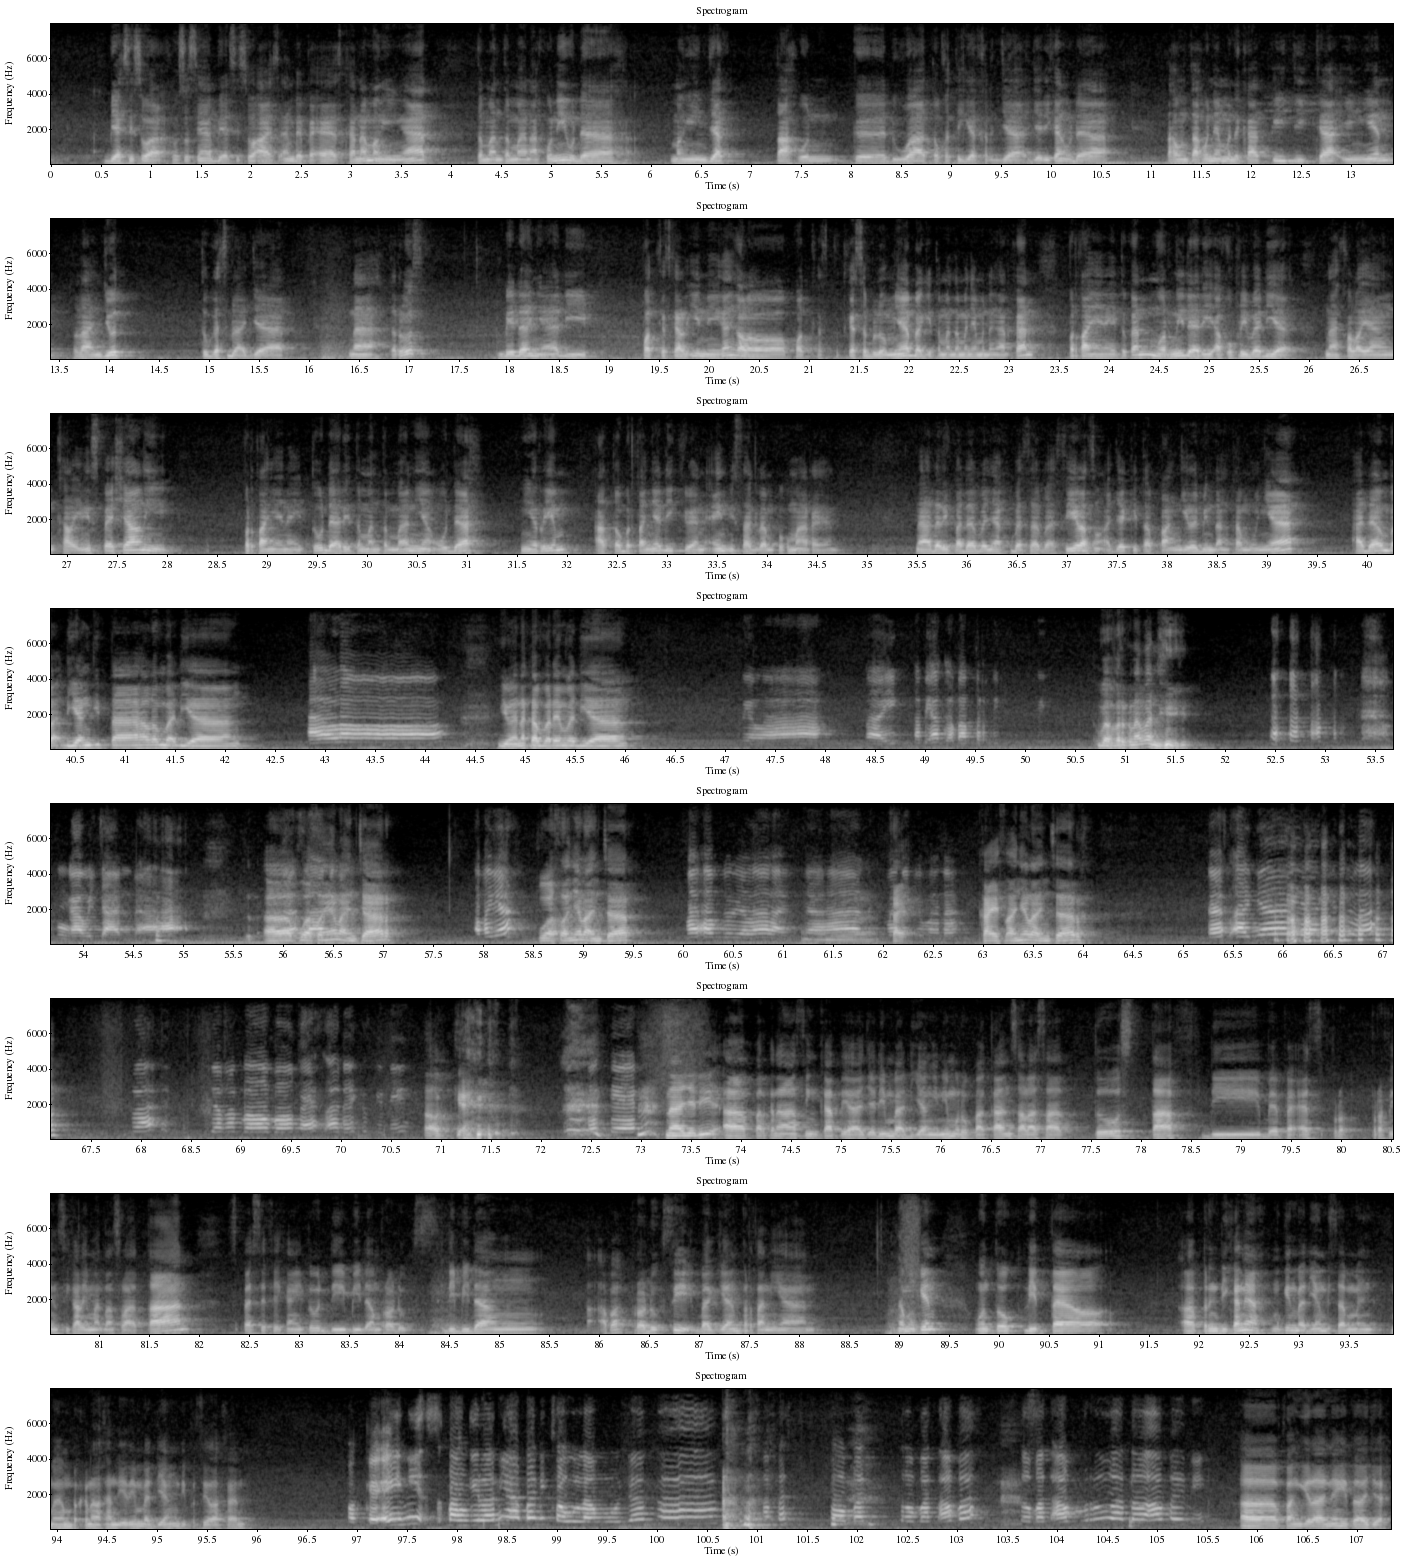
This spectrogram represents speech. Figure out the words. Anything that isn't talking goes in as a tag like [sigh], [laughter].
beasiswa, khususnya beasiswa ASN BPS karena mengingat teman-teman aku nih udah menginjak tahun kedua atau ketiga kerja. Jadi kan udah tahun-tahun yang mendekati jika ingin lanjut tugas belajar. Nah, terus bedanya di podcast kali ini kan kalau podcast podcast sebelumnya bagi teman-teman yang mendengarkan pertanyaannya itu kan murni dari aku pribadi ya. Nah, kalau yang kali ini spesial nih. Pertanyaannya itu dari teman-teman yang udah ngirim atau bertanya di Q&A Instagramku kemarin. Nah, daripada banyak basa-basi, langsung aja kita panggil bintang tamunya ada Mbak Diang kita. Halo Mbak Diang. Halo. Gimana kabarnya Mbak Diang? Alhamdulillah. Baik, tapi agak baper nih. Baper kenapa nih? [laughs] Enggak bercanda. Uh, puasanya lancar? Apanya? Puasanya lancar? Alhamdulillah lancar. Gimana Kayak- gimana? KSA-nya lancar? KSA-nya ya gitu lah. [laughs] Jangan bawa-bawa KSA deh ke sini. Oke. Oke. Nah, jadi uh, perkenalan singkat ya. Jadi Mbak Diang ini merupakan salah satu staf di BPS Pro- Provinsi Kalimantan Selatan. Spesifiknya itu di bidang produksi, di bidang apa? Produksi bagian pertanian. Nah, mungkin untuk detail uh, pendidikannya, mungkin Mbak Diang bisa memperkenalkan diri. Mbak Diang dipersilahkan. Oke, eh ini panggilannya apa nih? Kaula muda kah? [laughs] Apa sobat sobat apa? Sobat Amru atau apa ini? Uh, panggilannya itu aja.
